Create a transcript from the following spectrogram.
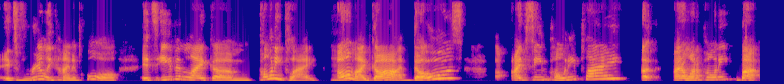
it's really kind of cool. It's even like um pony play. mm, Oh my God, those I've seen pony play. Uh, I don't want a pony, but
